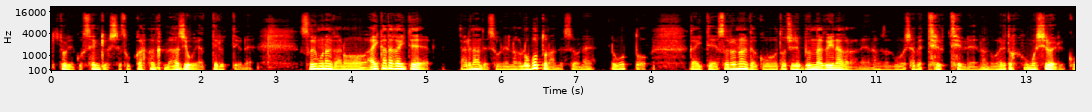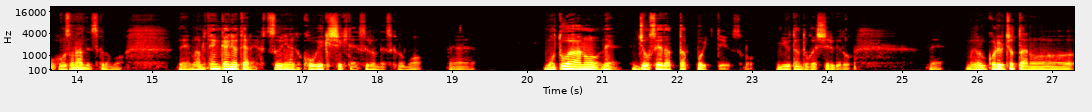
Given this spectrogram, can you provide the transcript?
一人でこう占拠して、そこからなんかラジオをやってるっていうね。それもなんかあの、相方がいて、あれなんですよね。なんかロボットなんですよね。ロボットがいて、それをなんかこう途中でぶん殴りながらね、なんかこう喋ってるっていうね、なんか割と面白いこう放送なんですけども、ね、まあ、の展開によってはね、普通になんか攻撃してきたりするんですけども、ね、元はあのね、女性だったっぽいっていう、その、ミュータント化してるけど、ね、まあ、これちょっとあの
